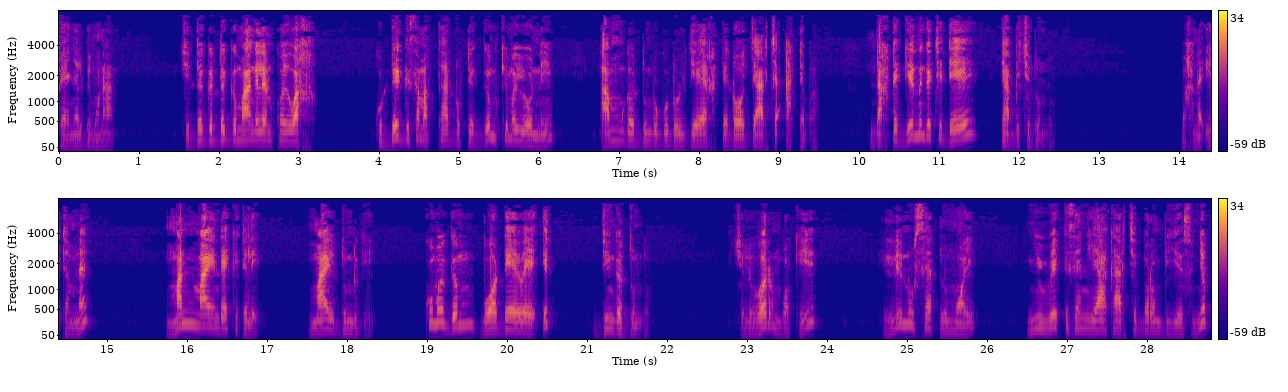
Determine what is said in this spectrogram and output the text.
feeñal bi mu naan ci dëgg-dëgg maa ngi leen koy wax ku dégg sama kàddu te gëm ki ma yónni am nga dund gu dul jeex te doo jaar ca àtte ba ndaxte génn nga ci dee tàbbi ci dund wax na itam ne man maay ndekkite li maay dund gi ku ma gëm boo deewee it dinga dund ci lu wër mbokk yi li nu seetlu mooy ñi wékk seen yaakaar ci borom bi yeesu ñépp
